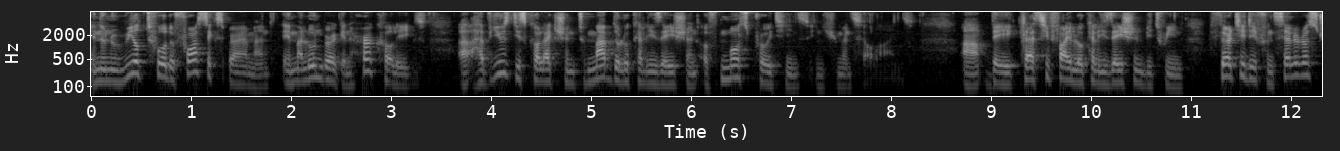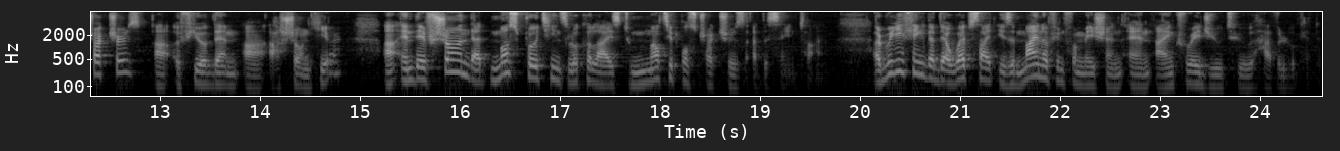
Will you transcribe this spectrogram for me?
And in a real tour de force experiment, Emma Lundberg and her colleagues uh, have used this collection to map the localization of most proteins in human cell lines. Uh, they classify localization between 30 different cellular structures. Uh, a few of them uh, are shown here. Uh, and they've shown that most proteins localize to multiple structures at the same time. I really think that their website is a mine of information, and I encourage you to have a look at it.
